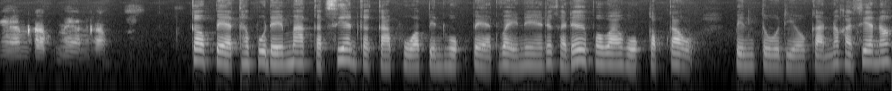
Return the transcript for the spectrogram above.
แมนครับ แมนครับ เก้าแปดถ้าผู้ใดมากกับเซียนกับกลับหัวเป็นหกแปดไว้แน่เด้อค่ะเด้อเพราะว่าหกกับเก้าเป็นตัวเดียวกันเนาะค่ะเซียนเนาะ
